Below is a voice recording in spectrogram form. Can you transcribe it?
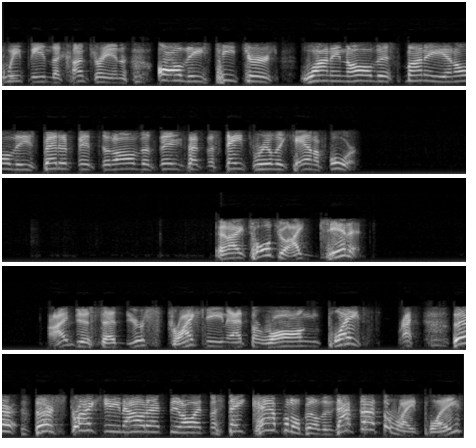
sweeping the country and all these teachers wanting all this money and all these benefits and all the things that the states really can't afford. And I told you, I get it. I just said you're striking at the wrong place. Right? They're they're striking out at you know at the state capitol building. That's not the right place.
